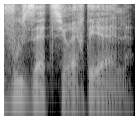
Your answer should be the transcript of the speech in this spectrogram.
vous êtes sur RTL.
